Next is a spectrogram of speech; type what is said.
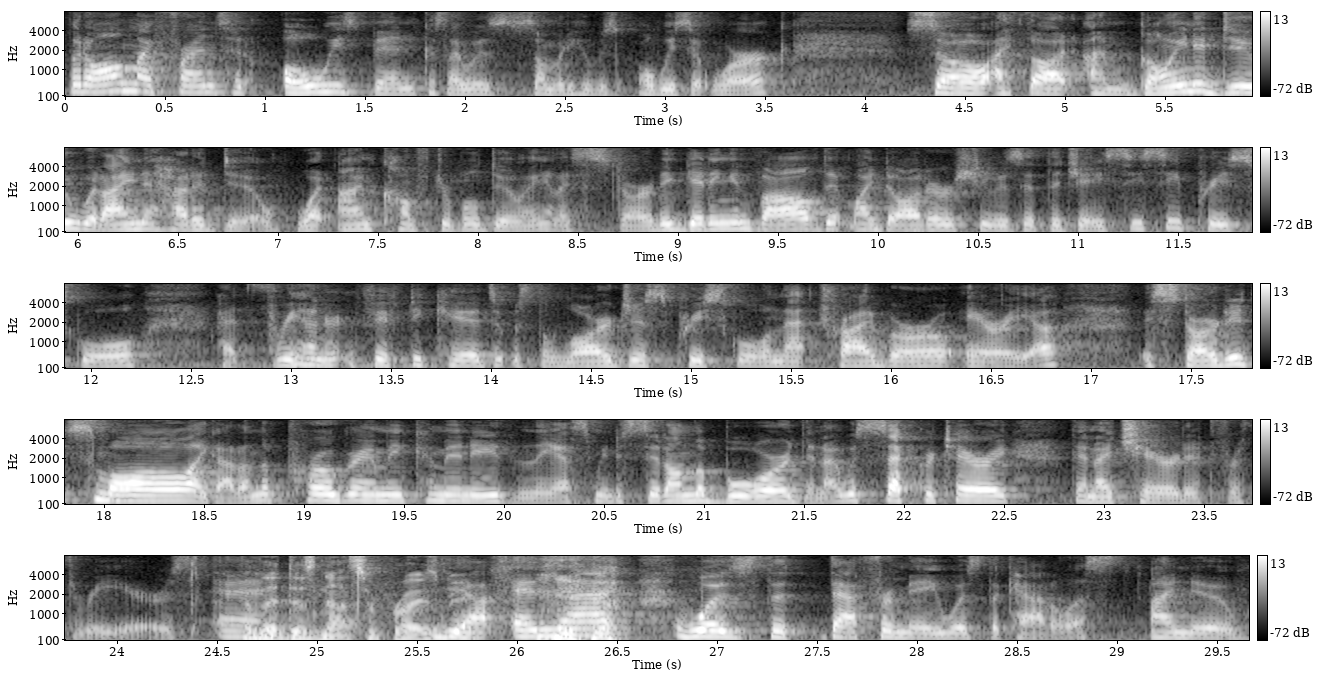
but all my friends had always been because I was somebody who was always at work so I thought, I'm going to do what I know how to do, what I'm comfortable doing. And I started getting involved at my daughter. She was at the JCC preschool, had 350 kids. It was the largest preschool in that Triborough area. I started small. I got on the programming committee. Then they asked me to sit on the board. Then I was secretary. Then I chaired it for three years. And, and that does not surprise me. Yeah, and that was the that for me was the catalyst. I knew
